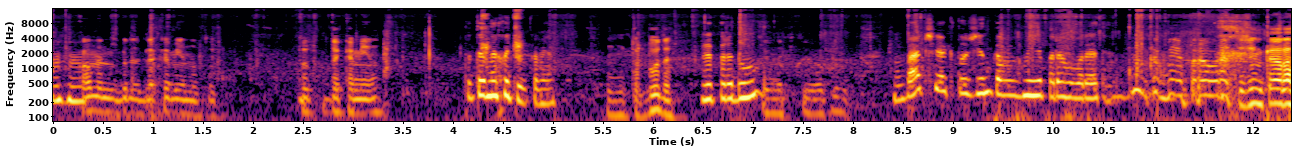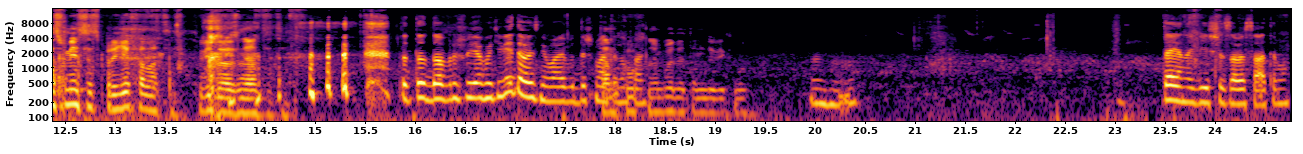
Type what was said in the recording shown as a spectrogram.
Угу. Комін буде для каміну тут. Тут буде камін. То ти не хотів камін. Ну, то буде. Вже передумав? Ти не хотів буде. Ну, бачиш, як то жінка вміє переговорити. Жінка вміє переговорити. Жінка раз в місяць приїхала це, відео зняти. Це. То, то добре, що я хоч відео знімаю, будеш мати Там на пам'ять. кухня буде, там де вікно. Угу. Де я найбільше зависатиму?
